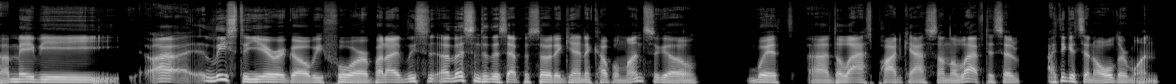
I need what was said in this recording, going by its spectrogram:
uh, maybe uh, at least a year ago before, but I listened I listened to this episode again a couple months ago with uh, the last podcast on the left. It said I think it's an older one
